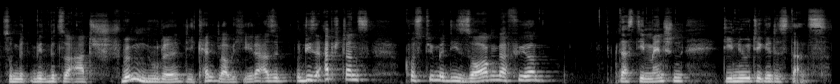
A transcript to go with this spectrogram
So mit, mit, mit so einer Art Schwimmnudel, die kennt, glaube ich, jeder. Also, und diese Abstandskostüme, die sorgen dafür, dass die Menschen die nötige Distanz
